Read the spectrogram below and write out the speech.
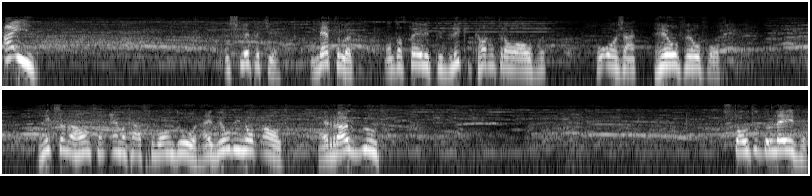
Ai! Een slippertje, letterlijk. Want dat vele publiek, ik had het er al over, veroorzaakt heel veel vocht. Niks aan de hand van Emma gaat gewoon door. Hij wil die knock-out. Hij ruikt bloed. Stoot op de lever.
